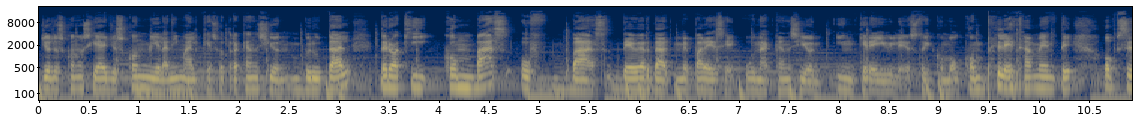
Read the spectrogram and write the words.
Yo los conocí a ellos con Miel Animal, que es otra canción brutal, pero aquí con Bass, uff, Bass, de verdad me parece una canción increíble. Estoy como completamente obsesionado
